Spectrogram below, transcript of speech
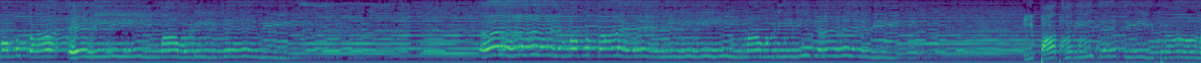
મમતા એની ઈ પાથરી દેતી પ્રાણ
